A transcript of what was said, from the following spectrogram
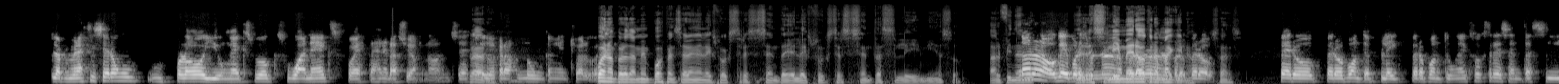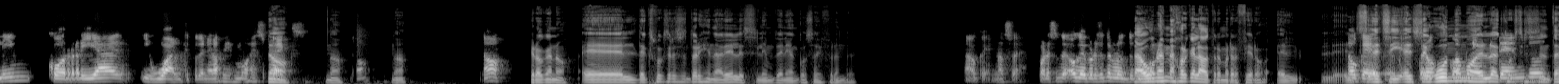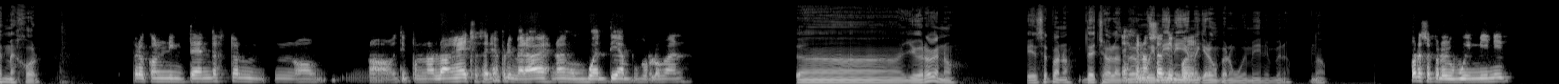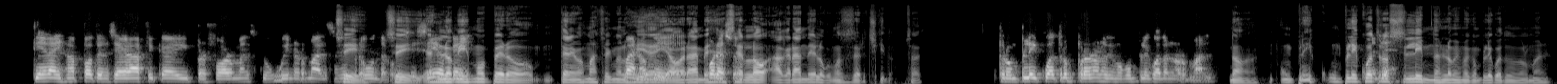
la primera vez que hicieron un, Pro y un Xbox One X fue esta generación, ¿no? Entonces, Claro. ellos carajos nunca han hecho algo Bueno, así. pero también puedes pensar en el Xbox 360 y el Xbox 360 Slim y eso. Al final, No, no, no, ok, por eso. no, no, Slim era no, otra no, no, pero- máquina, Pero, ¿sabes? pero, pero ponte Play, pero ponte un Xbox 360 Slim corría igual, tipo tenía los mismos No, specs. no, No, creo que no. El de Xbox 360 original y el Slim tenían cosas diferentes. Ah, ok, no sé. Por eso te, ok, por eso te pregunto. Tipo, uno es mejor que la otra, me refiero. El, el, segundo modelo de Xbox Nintendo- 360 es mejor. pero con Nintendo esto no, no, tipo, no lo han hecho, sería primera vez, ¿no? En un buen tiempo, por lo menos. Ah, yo creo que no. Que yo sepa, no. De hecho, hablando Es que no Wii Mini, yo me quiero comprar un Wii Mini, pero no. Por eso, pero el Wii Mini tiene la misma potencia gráfica y performance que un Wii normal. Esa es mi pregunta. sí, si es lo mismo, pero tenemos más tecnología y ahora en vez de eso. hacerlo a grande, lo podemos hacer chiquito, ¿sabes? Pero un Play 4 Pro no es lo mismo que un Play 4 normal. No, un Play, un Play 4 Ok. Slim no es lo mismo que un Play 4 normal.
